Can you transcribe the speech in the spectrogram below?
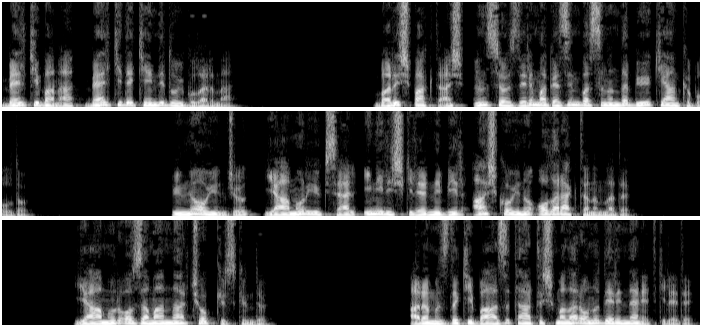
Belki bana, belki de kendi duygularına. Barış Baktaş'ın sözleri magazin basınında büyük yankı buldu. Ünlü oyuncu, Yağmur Yüksel in ilişkilerini bir aşk oyunu olarak tanımladı. Yağmur o zamanlar çok küskündü. Aramızdaki bazı tartışmalar onu derinden etkiledi.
